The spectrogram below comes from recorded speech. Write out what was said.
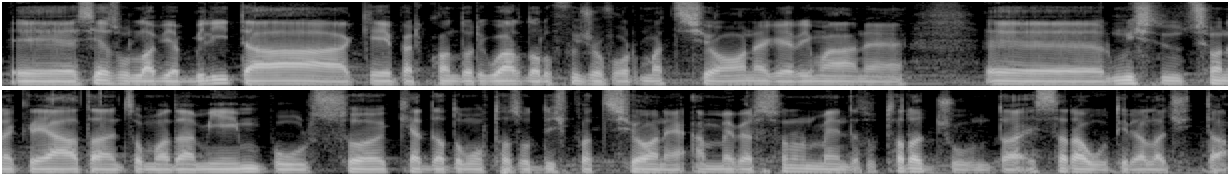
eh, sia sulla viabilità che per quanto riguarda l'ufficio formazione, che rimane eh, un'istituzione creata insomma, da mio impulso e che ha dato molta soddisfazione a me personalmente, a tutta la giunta e sarà utile alla città.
